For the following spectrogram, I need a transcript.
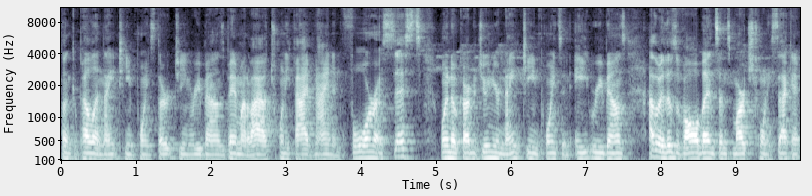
Clint Capela, 19 points, 13 rebounds. Bam Adebayo 25, 9 and 4 assists. Wendell Carter Jr. 19 points and 8 rebounds. By the way, those have all been since March 22nd.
